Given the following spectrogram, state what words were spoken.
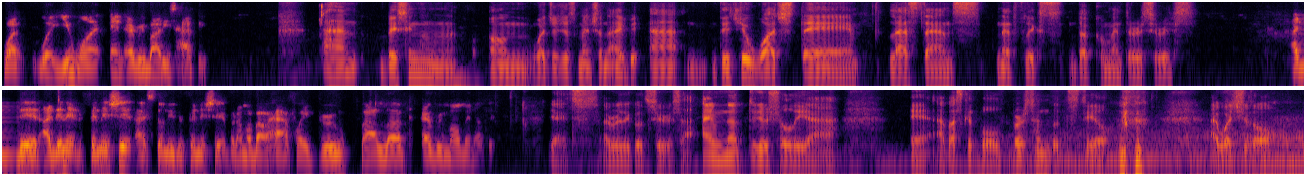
what what you want, and everybody's happy. And basing on what you just mentioned, I uh, did you watch the Last Dance Netflix documentary series? I did. I didn't finish it. I still need to finish it, but I'm about halfway through. But I loved every moment of it. Yeah, it's a really good series. I'm not usually a, a basketball person, but still, I watch it all.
